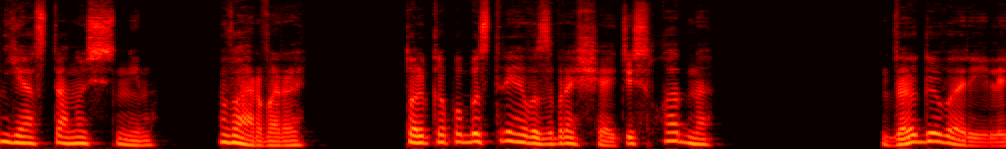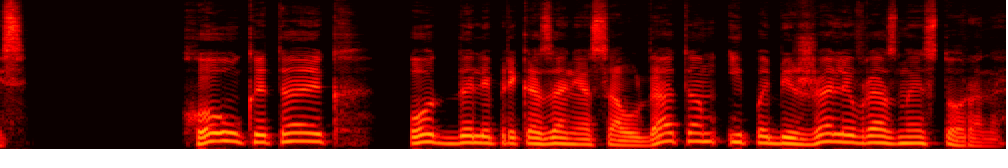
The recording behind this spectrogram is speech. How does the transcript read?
я останусь с ним. Варвары. Только побыстрее возвращайтесь, ладно?» Договорились. Хоук и Тайк отдали приказания солдатам и побежали в разные стороны.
